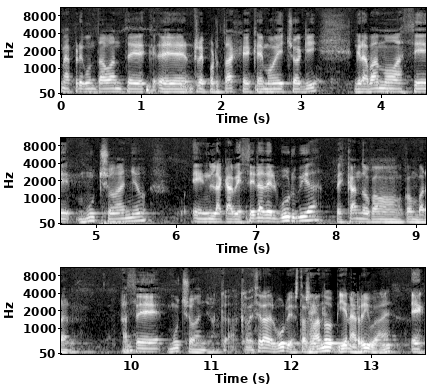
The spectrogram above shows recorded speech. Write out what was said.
me has preguntado antes, eh, reportajes que hemos hecho aquí. Grabamos hace muchos años en la cabecera del Burbia pescando con, con varal. Hace muchos años. Cabecera del Burbia, estás hablando bien arriba, ¿eh? En,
